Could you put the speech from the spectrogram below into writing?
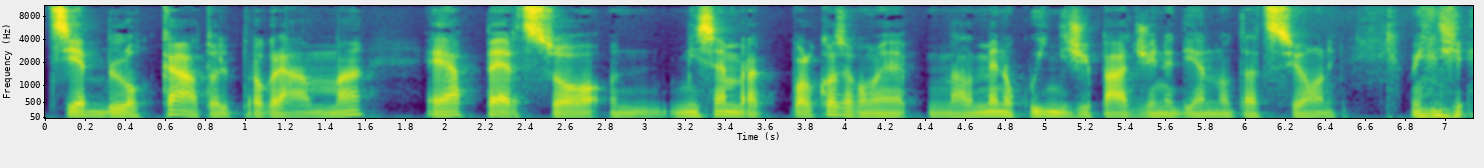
si è bloccato il programma e ha perso, mm, mi sembra, qualcosa come almeno 15 pagine di annotazioni. Quindi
